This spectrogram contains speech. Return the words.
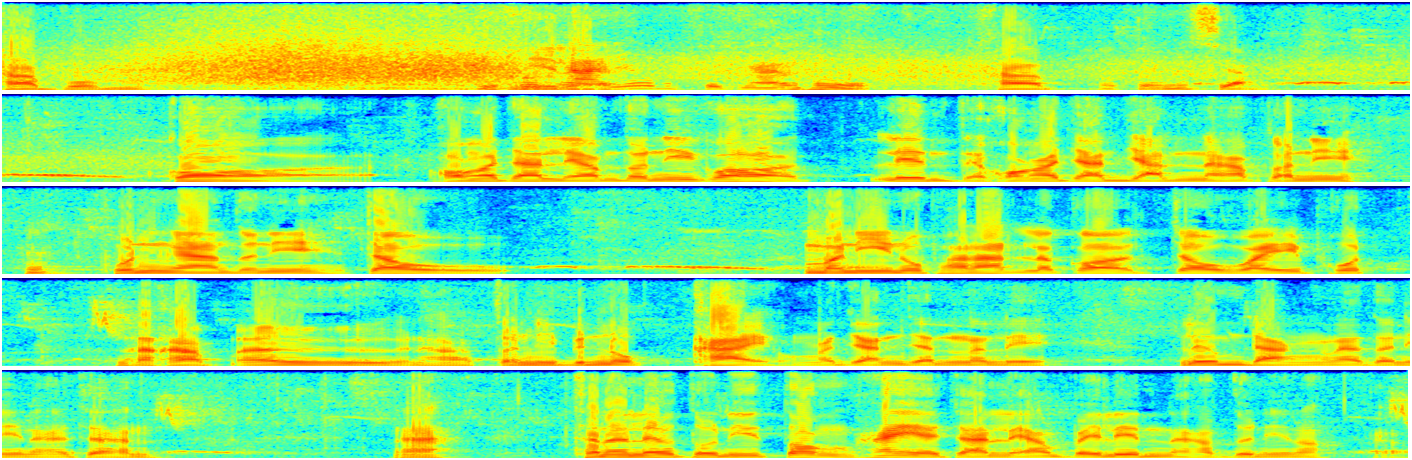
ครับผม ฝึกนี่แหละงานเยอะฝึกงานหูครับ มันเป็นเสียง ก็ของอาจารย์แหลมตอนนี้ก็เล่นแต่ของอาจารย์ยันนะครับ ตอนนี้ผลงานตัวนี้เจ้ามณีนพรัตน์แล้วก็เจ้าไวยพจน์นะครับ เออนะครับ ตอนนี้เป็นนกค่ายของอาจารย์ยันนั่นเลย เริ่มดังแล้วตอนนี้นะอาจารย์นะฉะนั้นแล้วตัวนี้ต้องให้อาจารย์แหลมไปเล่นนะครับ ตัวนี้เนาะ ครับ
